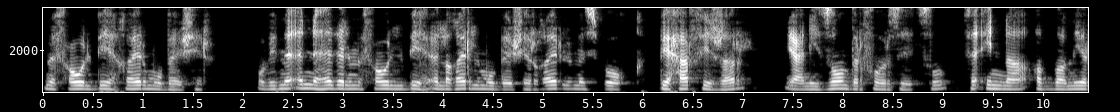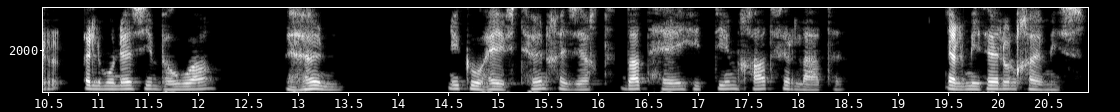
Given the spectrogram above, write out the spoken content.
مفعول به غير مباشر. وبما أن هذا المفعول به الغير المباشر غير المسبوق بحرف جر يعني زوندر فورزيتسل فإن الضمير المناسب هو هن heeft hun gezegd dat hij het team gaat verlaten. المثال الخامس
